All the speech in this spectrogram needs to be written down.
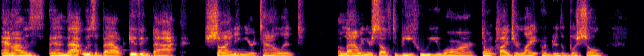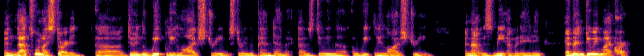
and I was, and that was about giving back, shining your talent, allowing yourself to be who you are. Don't hide your light under the bushel. And that's when I started uh, doing the weekly live streams during the pandemic. I was doing a, a weekly live stream, and that was me emanating, and then doing my art,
